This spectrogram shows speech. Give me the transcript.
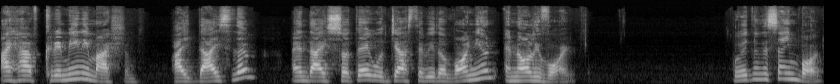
I have cremini mushrooms. I dice them and I saute with just a bit of onion and olive oil. Put it in the same bowl.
